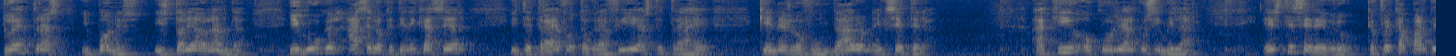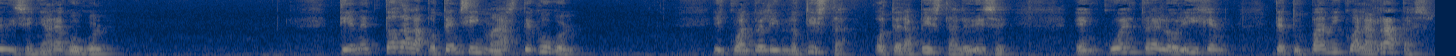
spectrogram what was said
Tú entras y pones historia de Holanda y Google hace lo que tiene que hacer y te trae fotografías, te trae quienes lo fundaron, etc. Aquí ocurre algo similar. Este cerebro que fue capaz de diseñar a Google tiene toda la potencia y más de Google. Y cuando el hipnotista o terapista le dice, encuentra el origen de tu pánico a las ratas,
